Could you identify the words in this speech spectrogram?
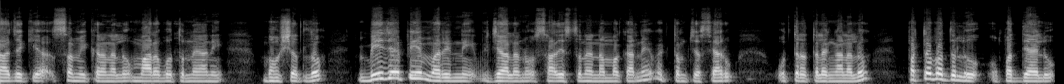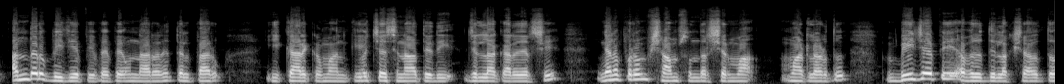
రాజకీయ సమీకరణలు మారబోతున్నాయని భవిష్యత్తులో బీజేపీ మరిన్ని విజయాలను సాధిస్తున్న నమ్మకాన్ని వ్యక్తం చేశారు. ఉత్తర తెలంగాణలో పట్టభద్రులు ఉపాధ్యాయులు అందరూ బీజేపీ వైపే ఉన్నారని తెలిపారు. ఈ కార్యక్రమానికి వచ్చేసిన అతిథి జిల్లా కార్యదర్శి గణపురం శ్యామ్ సుందర్ శర్మ మాట్లాడుతూ బీజేపీ అభివృద్ధి లక్ష్యాలతో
